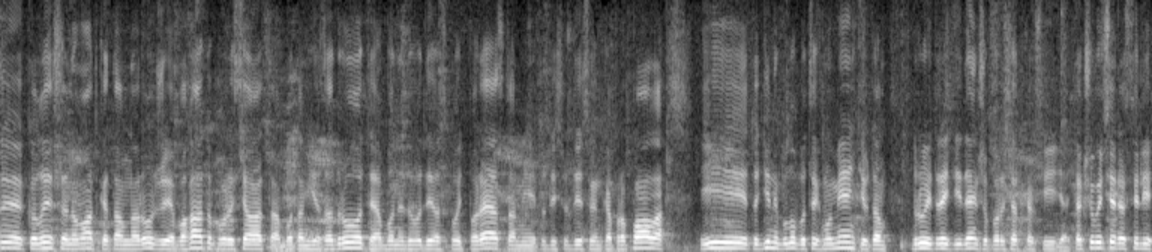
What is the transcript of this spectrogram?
е, коли свиноматка там народжує багато поросят, або там є задроти, або не доведи Господь порез, там і туди-сюди свинка пропала. І тоді не було б цих моментів, там другий, третій день, що поросятка всі їдять. Так що вечеря в селі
